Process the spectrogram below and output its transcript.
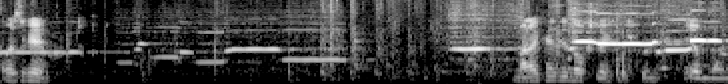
Aber ist okay. Man kann sie noch schlechter spielen. Ja, moin.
